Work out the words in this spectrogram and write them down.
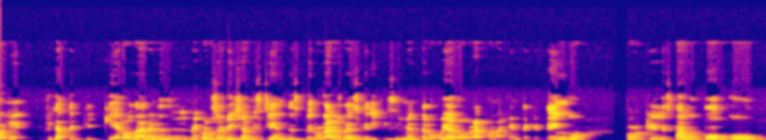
oye, fíjate que quiero dar el mejor servicio a mis clientes, pero la verdad es que difícilmente lo voy a lograr con la gente que tengo, porque les pago poco,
